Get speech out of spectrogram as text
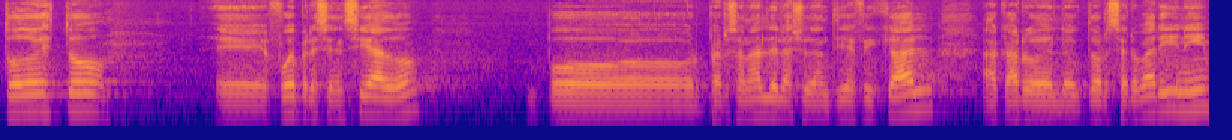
todo esto fue presenciado por personal de la ayudantía fiscal a cargo del doctor Cervarini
